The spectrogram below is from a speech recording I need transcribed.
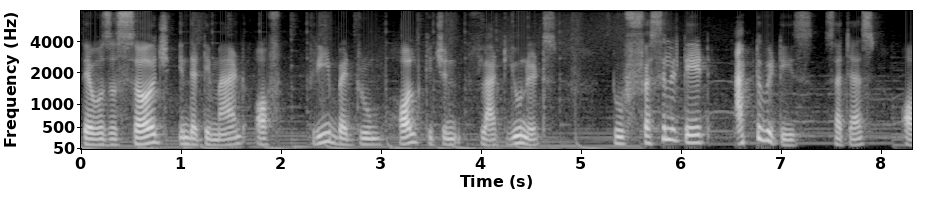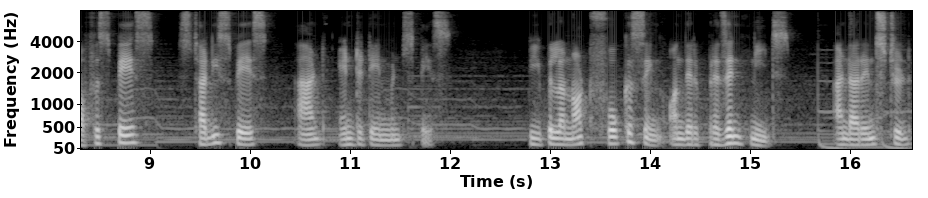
There was a surge in the demand of three bedroom hall kitchen flat units to facilitate activities such as office space, study space, and entertainment space. People are not focusing on their present needs and are instead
